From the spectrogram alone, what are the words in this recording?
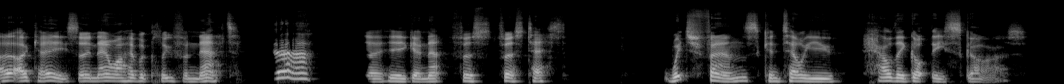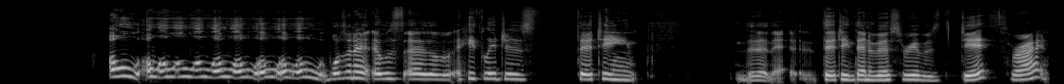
Uh, okay, so now I have a clue for Nat. Ah, So here you go, Nat. First, first test. Which fans can tell you how they got these scars? Oh, oh, oh, oh, oh, oh, oh, oh, oh, oh! Wasn't it? It was uh, Heath Ledger's thirteenth, the thirteenth anniversary of his death, right?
